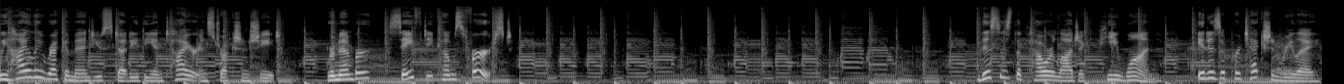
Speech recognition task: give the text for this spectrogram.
We highly recommend you study the entire instruction sheet. Remember, safety comes first. This is the PowerLogic P1. It is a protection relay.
